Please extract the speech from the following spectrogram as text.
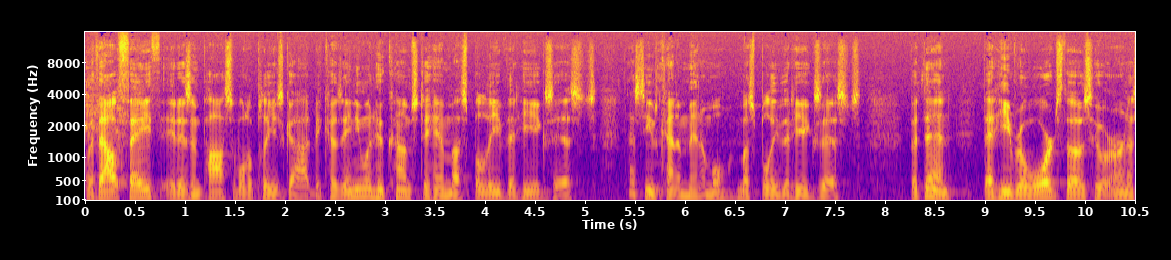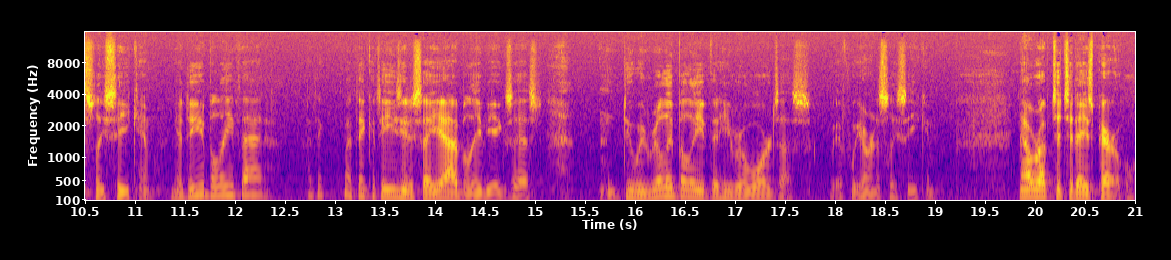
Without faith, it is impossible to please God because anyone who comes to him must believe that he exists. That seems kind of minimal. Must believe that he exists. But then, that he rewards those who earnestly seek him. Now, do you believe that? I think, I think it's easy to say, yeah, I believe he exists. Do we really believe that he rewards us if we earnestly seek him? Now we're up to today's parable.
